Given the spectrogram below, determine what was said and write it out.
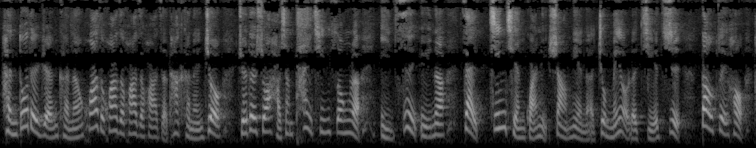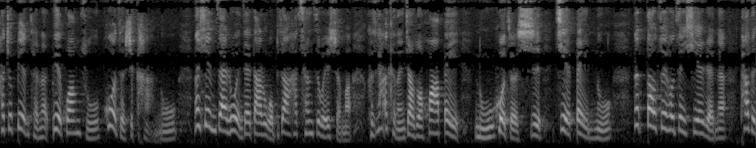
很多的人可能花着花着花着花着，他可能就觉得说好像太轻松了，以至于呢，在金钱管理上面呢就没有了节制。到最后，他就变成了月光族或者是卡奴。那现在，如果你在大陆，我不知道他称之为什么，可是他可能叫做花呗奴或者是借呗奴。那到最后，这些人呢，他的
